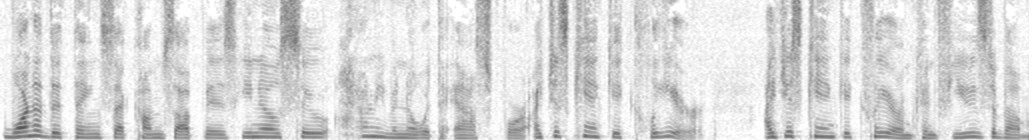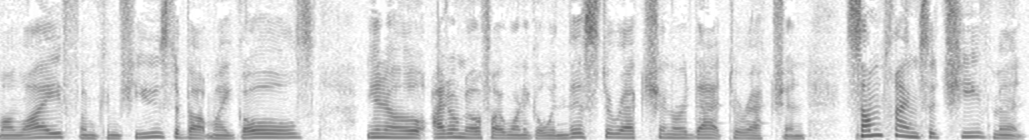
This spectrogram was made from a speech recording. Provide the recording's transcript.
One of the things that comes up is, you know, Sue, I don't even know what to ask for. I just can't get clear. I just can't get clear. I'm confused about my life. I'm confused about my goals. You know, I don't know if I want to go in this direction or that direction. Sometimes achievement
